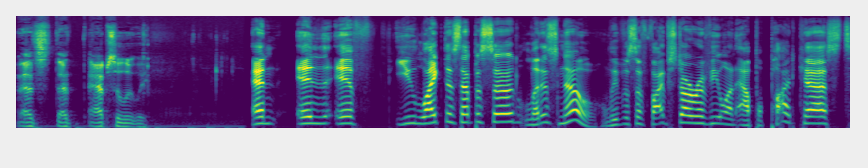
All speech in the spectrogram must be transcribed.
That's that absolutely. And and if you like this episode, let us know. Leave us a five star review on Apple Podcasts,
